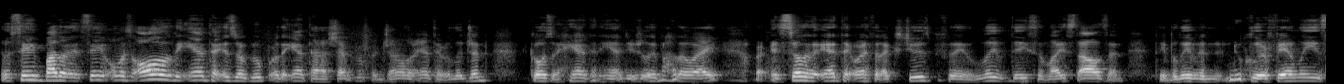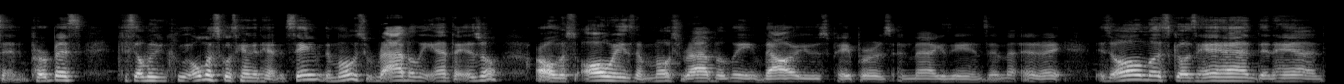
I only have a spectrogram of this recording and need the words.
The same, by the way, the same, almost all of the anti-Israel group or the anti-Hashem group in general or anti-religion goes hand in hand usually, by the way. It's certainly the anti-Orthodox Jews because they live decent lifestyles and they believe in nuclear families and purpose. This almost, almost goes hand in hand. The same, the most rabidly anti-Israel are almost always the most rabidly values papers and magazines and, and right it almost goes hand in hand.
